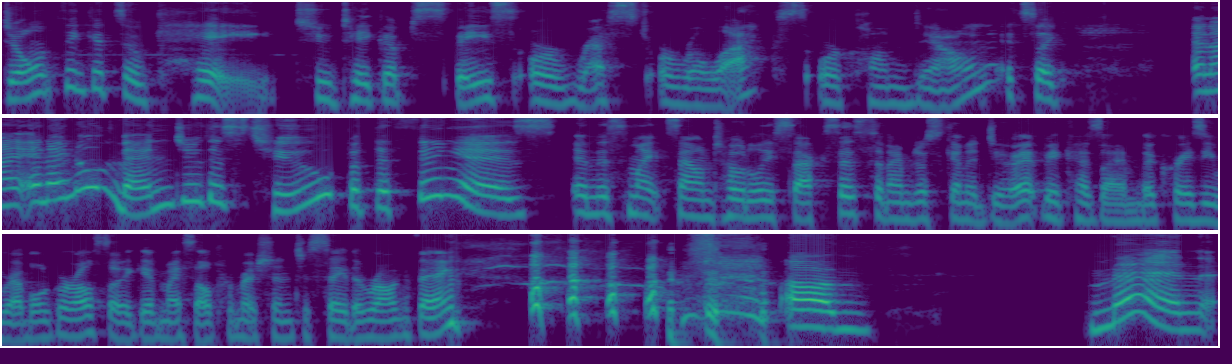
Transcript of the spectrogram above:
don't think it's okay to take up space or rest or relax or calm down. It's like, and I and I know men do this too, but the thing is, and this might sound totally sexist, and I'm just gonna do it because I'm the crazy rebel girl, so I give myself permission to say the wrong thing. um, men,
